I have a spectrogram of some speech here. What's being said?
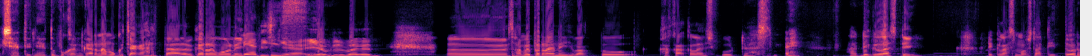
Excitednya itu bukan karena mau ke Jakarta, tapi karena mau naik Lihat bisnya. bis. Iya bener banget. Eh sampai pernah nih waktu kakak kelasku udah eh adik kelas ding, adik kelas mau study tour.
